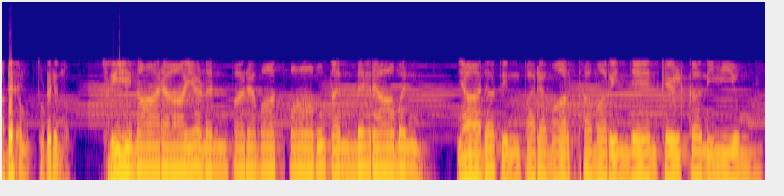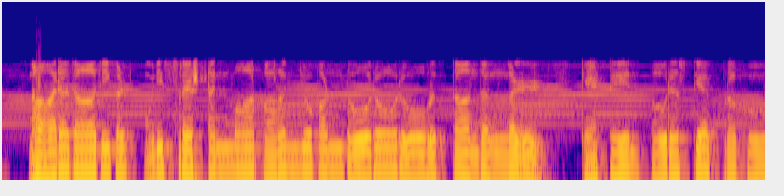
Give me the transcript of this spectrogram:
അദ്ദേഹം തുടരുന്നു. ശ്രീനാരായണൻ പരമാത്മാവു തന്നെ രാമൻ. ജ്ഞാനത്തിൻ പരമാർത്ഥമറിഞ്ഞേൻ കേൾക്ക നീയും. നാരദാദികൾ മുനിശ്രേഷ്ഠന്മാർ പറഞ്ഞു പണ്ടോരോരോ വൃത്താന്തങ്ങൾ. കേട്ടേൻ പൗരസ്ത്യ പ്രഭു.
